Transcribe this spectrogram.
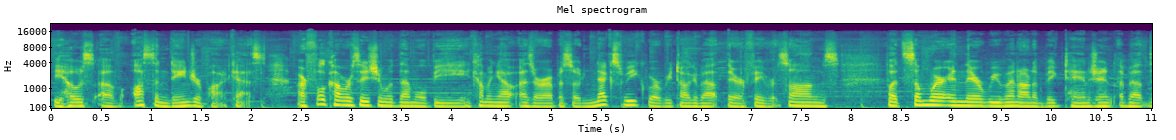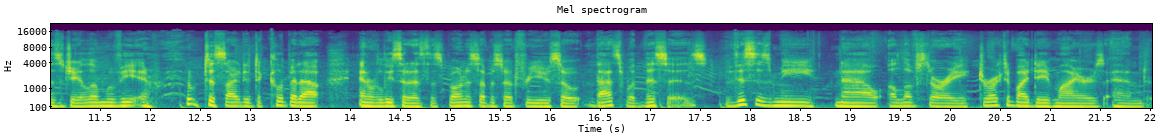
the hosts of Austin Danger podcast. Our full conversation with them will be coming out as our episode next week, where we talk about their favorite songs. But somewhere in there, we went on a big tangent about this JLo movie and decided to clip it out and release it as this bonus episode for you. So that's what this is. This is me now, a love story directed by Dave Meyers and,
